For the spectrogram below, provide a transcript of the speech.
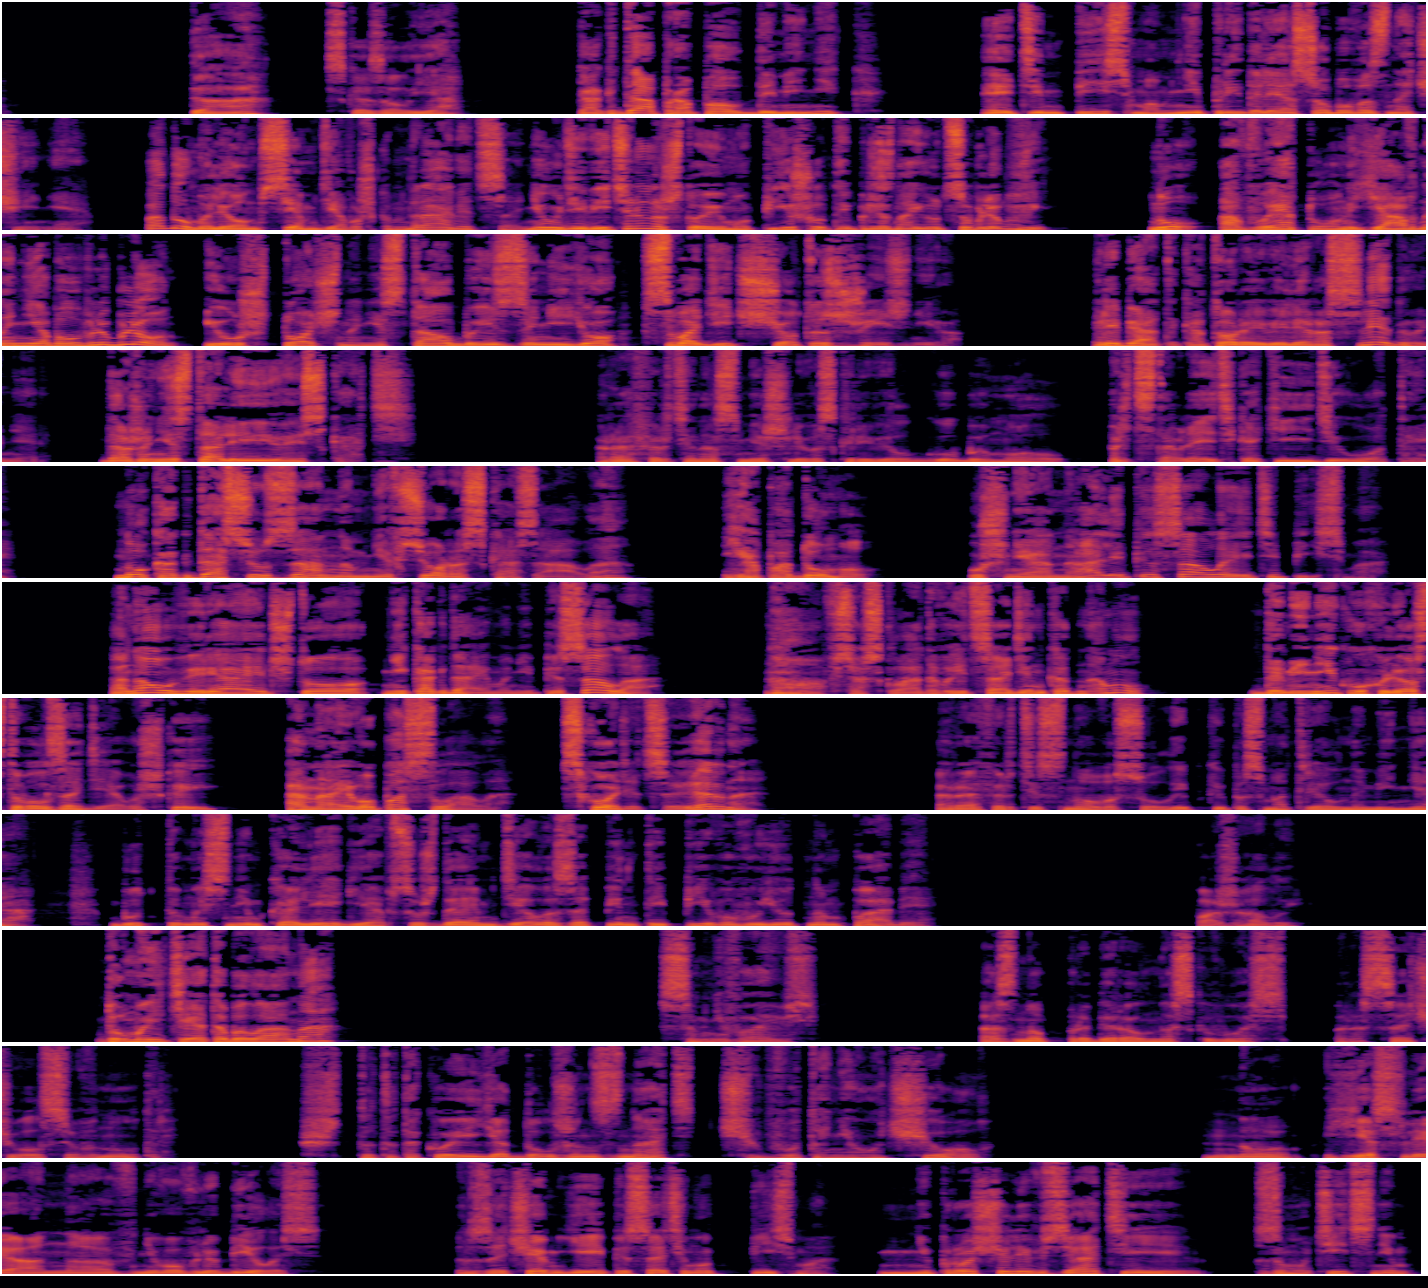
«Да», — сказал я, — «когда пропал Доминик, этим письмам не придали особого значения. Подумали, он всем девушкам нравится, неудивительно, что ему пишут и признаются в любви. Ну, а в эту он явно не был влюблен и уж точно не стал бы из-за нее сводить счеты с жизнью. Ребята, которые вели расследование, даже не стали ее искать. Раферти насмешливо скривил губы, мол, представляете, какие идиоты. Но когда Сюзанна мне все рассказала, я подумал, уж не она ли писала эти письма? Она уверяет, что никогда ему не писала, но все складывается один к одному. Доминик ухлёстывал за девушкой, она его послала. Сходится, верно?» Раферти снова с улыбкой посмотрел на меня, будто мы с ним коллеги обсуждаем дело за пинтой пива в уютном пабе. «Пожалуй». «Думаете, это была она?» «Сомневаюсь». Озноб пробирал насквозь, просачивался внутрь. Что-то такое я должен знать, чего-то не учел. Но если она в него влюбилась, зачем ей писать ему письма? Не проще ли взять и замутить с ним?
